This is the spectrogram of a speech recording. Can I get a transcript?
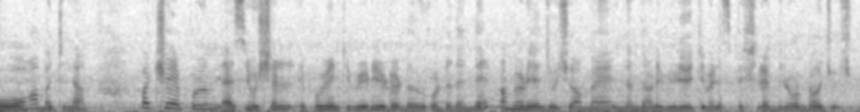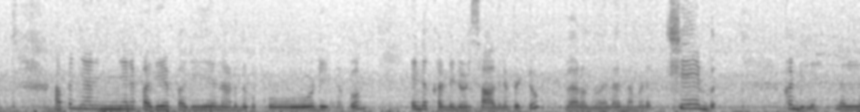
പോകാൻ പറ്റില്ല. പക്ഷേ എപ്പോഴും ആസ് യൂഷ്വൽ എപ്പോഴും എനിക്ക് വീഡിയോ ഇടേണ്ടത് കൊണ്ട് തന്നെ അമ്മയോട് ഞാൻ ചോദിച്ചു അമ്മ ഇന്നെന്താണ് വീഡിയോയ്ക്ക് വല്ല സ്പെഷ്യൽ എന്തെങ്കിലും ഉണ്ടോ? എന്ന് ചോദിച്ചു. അപ്പം ഞാൻ ഇങ്ങനെ പതിയെ പതിയെ നടന്ന് പൊക്കോണ്ടിരുന്നപ്പം എന്റെ കണ്ണിലൊരു സാധനം പെട്ടു. വേറൊന്നുമല്ല നമ്മുടെ ചേമ്പ്. കണ്ടില്ലേ? നല്ല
